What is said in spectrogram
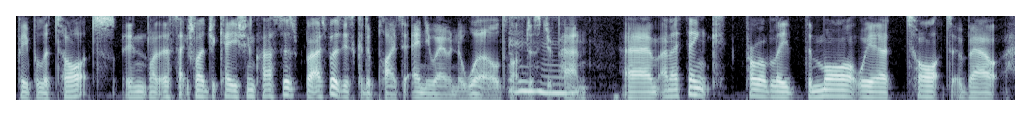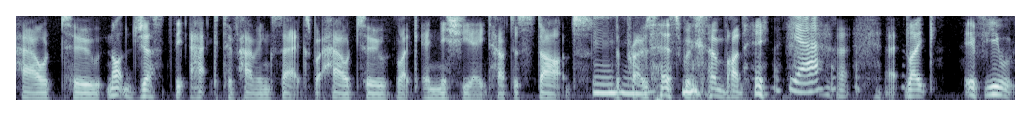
people are taught in like their sexual education classes, but I suppose this could apply to anywhere in the world, not mm -hmm. just mm-hmm. Japan. Um, and I think probably the more we are taught about how to not just the act of having sex, but how to like initiate, how to start mm-hmm. the process with somebody. yeah. Uh, like if you.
